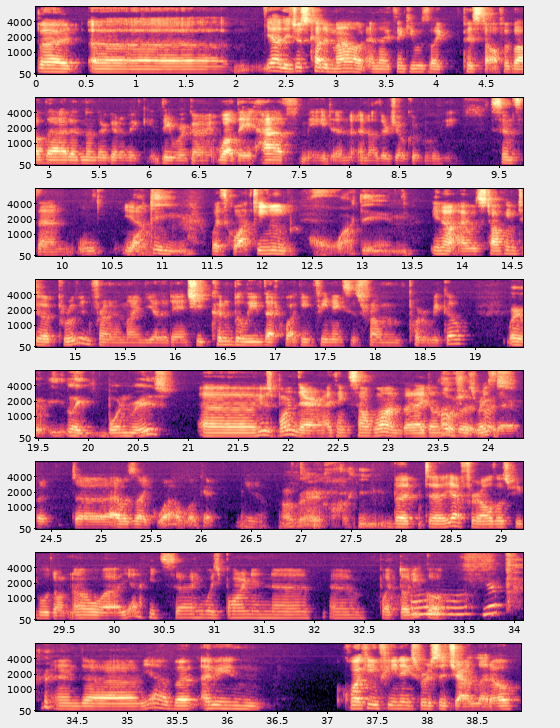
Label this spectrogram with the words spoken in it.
but uh, yeah, they just cut him out, and I think he was like pissed off about that, and then they're gonna make, they were going, well, they have made an, another Joker movie since then, you know, Joaquin, with Joaquin. Joaquin. You know, I was talking to a Peruvian friend of mine the other day, and she couldn't believe that Joaquin Phoenix is from Puerto Rico. Wait, like born and raised? Uh, he was born there, I think San Juan, but I don't know Oh, if he was raised nice. there. But uh, I was like, wow, okay, you know. All right, Joaquin. But uh, yeah, for all those people who don't know, uh, yeah, he's uh, he was born in uh, uh, Puerto Rico, Oh, yep. and uh, yeah, but I mean, Joaquin Phoenix versus Jared Leto,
